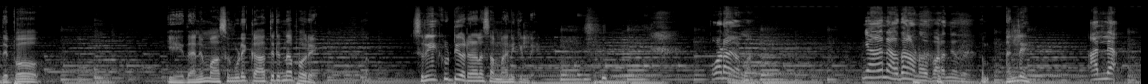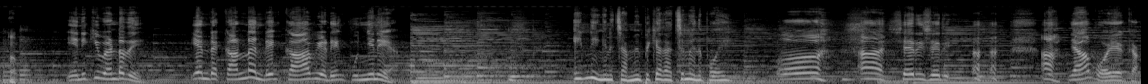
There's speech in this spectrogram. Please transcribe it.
അതിപ്പോ ഏതാനും മാസം കൂടി കാത്തിരുന്നാ പോരെ. ശ്രീകുട്ടി ഒരാളെ സമ്മാനിക്കില്ലേ? ഞാൻ അതാണോ പറഞ്ഞത്? അല്ലേ? അല്ല. എനിക്ക് വേണ്ടതേ എന്റെ കണ്ണന്റെയും കാവ്യയുടെയും കുഞ്ഞിനെയാ. എന്നെ ഇങ്ങനെ ചമ്മിപ്പിക്കാതെ അച്ഛമ്മ പോയേ? ഓ ആ ശരി ശരി. ആ ഞാൻ പോയേക്കാം.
